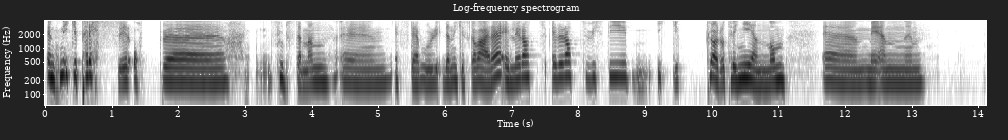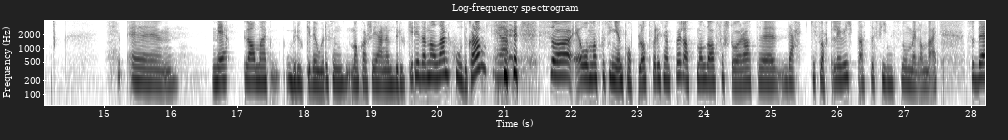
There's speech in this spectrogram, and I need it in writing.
enten ikke presser opp fullstemmen eh, et sted hvor den ikke skal være, eller at, eller at hvis de ikke klarer å trenge gjennom eh, med en eh, med La meg bruke det ordet som man kanskje gjerne bruker i den alderen, hodeklang. Ja. Så, og man skal synge en poplåt, f.eks., at man da forstår at eh, det er ikke svart eller hvitt, at det fins noe mellom der. Så det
